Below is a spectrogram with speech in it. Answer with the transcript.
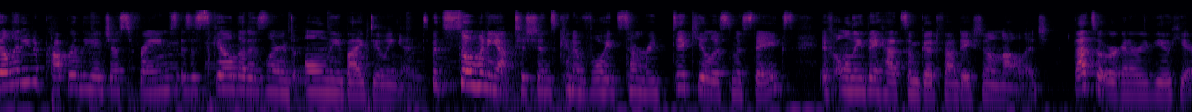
ability to properly adjust frames is a skill that is learned only by doing it. But so many opticians can avoid some ridiculous mistakes if only they had some good foundational knowledge. That's what we're going to review here.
